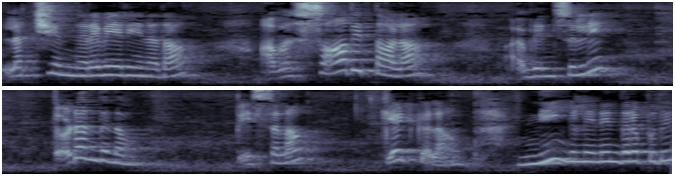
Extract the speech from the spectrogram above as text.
லட்சியம் நிறைவேறினதா? அவள் சாதித்தாளா? அப்படின்னு சொல்லி தொடர்ந்து நம் பேசலாம் கேட்கலாம். நீங்கள் இணைந்திருப்பது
